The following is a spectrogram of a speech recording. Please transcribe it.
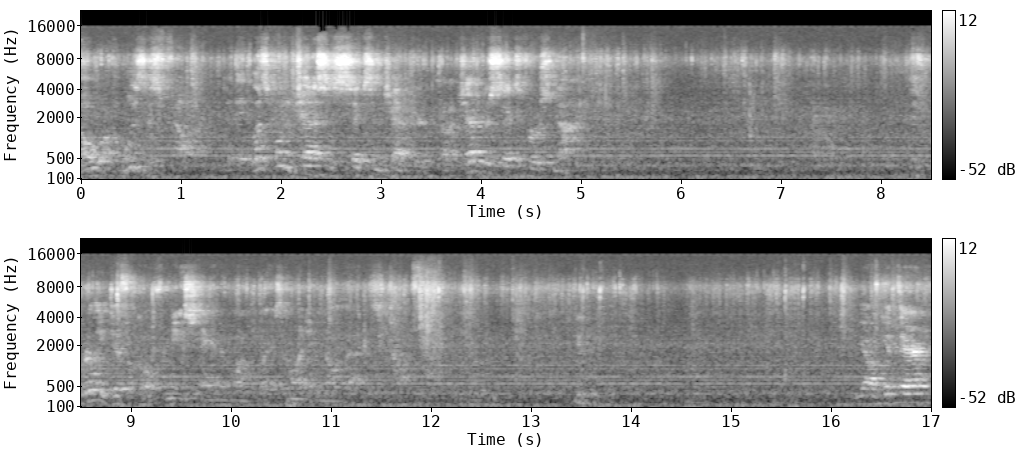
Noah? Who is this fella? Let's go to Genesis 6 and chapter, uh, chapter 6, verse 9. It's really difficult for me to stand in one place. I want you to know that. It's tough. Y'all get there?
